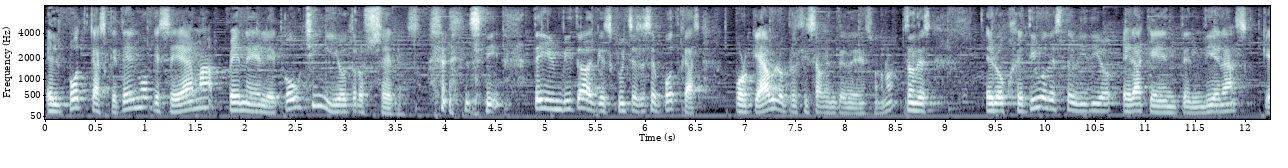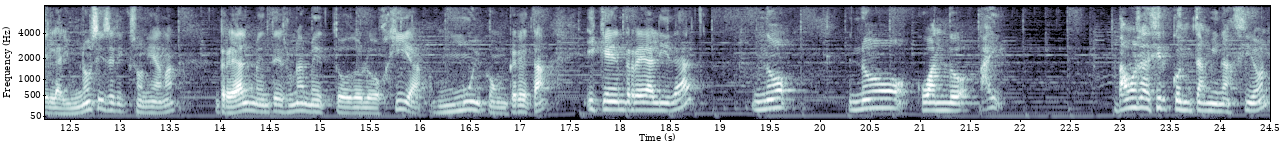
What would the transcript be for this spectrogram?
el podcast que tengo que se llama PNL Coaching y otros seres. ¿Sí? Te invito a que escuches ese podcast porque hablo precisamente de eso. ¿no? Entonces, el objetivo de este vídeo era que entendieras que la hipnosis ericksoniana realmente es una metodología muy concreta y que en realidad no no cuando hay, vamos a decir, contaminación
